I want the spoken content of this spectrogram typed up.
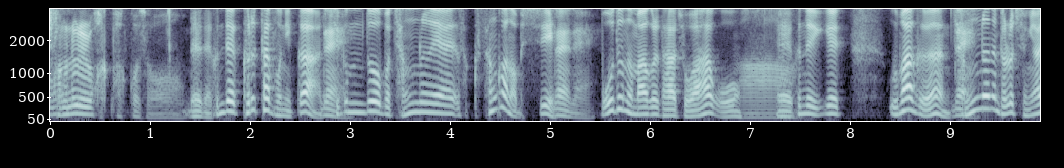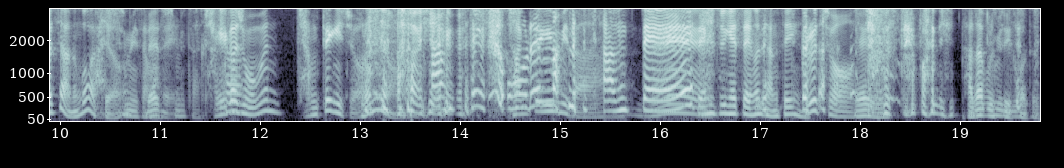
장르를 확 바꿔서. 네네. 근데 그렇다 보니까 네. 지금도 뭐 장르에 사- 상관없이 네네. 모든 음악을 다 좋아하고 아. 예, 근데 이게 음악은 네. 장르는 별로 중요하지 않은 것 같아요. 맞습니다, 네네. 맞습니다. 자기가 좋으면 장땡이죠. 그럼요. 장땡. 장땡입니다. 오랜만에 장땡. 네. 땡 중에 땡은 장땡. 그렇죠. 예, 예. 스테파니. 다 잡을 수 있거든.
